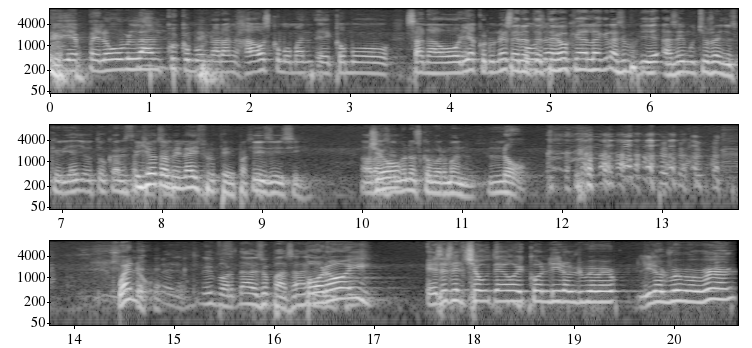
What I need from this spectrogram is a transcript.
Y de pelo blanco y como naranjados, como, man- eh, como zanahoria con una esposa. Pero te tengo que dar las gracias porque hace muchos años quería yo tocar esta Y yo también la disfruté. ¿pa' qué? Sí, sí, sí. Ahora Yo- hacémonos como hermanos. No. bueno, No importa, eso pasa. por hoy, ese es el show de hoy con Little River, Little River,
